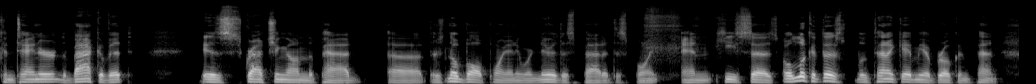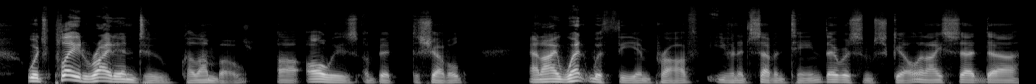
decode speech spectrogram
container, the back of it is scratching on the pad. Uh, there's no ballpoint anywhere near this pad at this point. And he says, Oh, look at this. Lieutenant gave me a broken pen, which played right into Columbo, uh, always a bit disheveled. And I went with the improv, even at 17. There was some skill. And I said, uh,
